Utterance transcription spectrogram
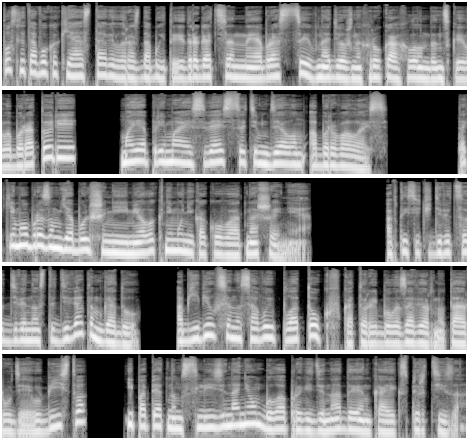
После того, как я оставила раздобытые драгоценные образцы в надежных руках лондонской лаборатории, моя прямая связь с этим делом оборвалась. Таким образом, я больше не имела к нему никакого отношения. А в 1999 году объявился носовой платок, в который было завернуто орудие убийства, и по пятнам слизи на нем была проведена ДНК-экспертиза.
